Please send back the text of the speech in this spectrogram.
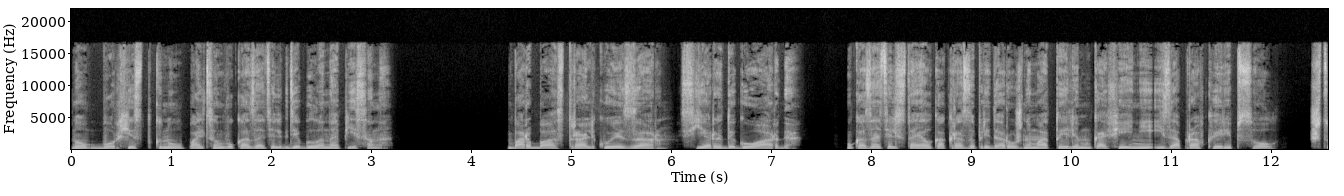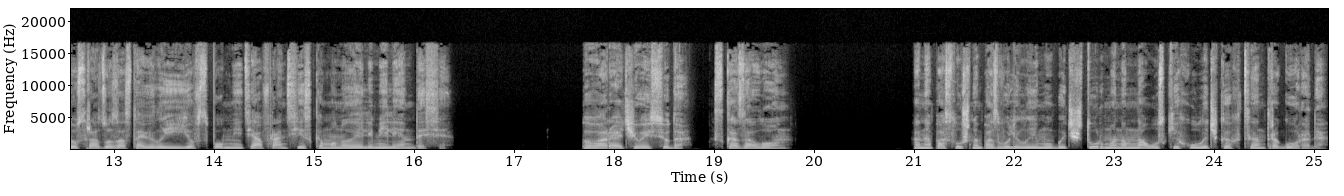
Но Борхес ткнул пальцем в указатель, где было написано «Барбастро, Алькуэзар, Сьерра де Гуарда». Указатель стоял как раз за придорожным отелем, кофейней и заправкой «Репсол», что сразу заставило ее вспомнить о Франциско Мануэле Мелендесе. «Поворачивай сюда», — сказал он. Она послушно позволила ему быть штурманом на узких улочках центра города.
